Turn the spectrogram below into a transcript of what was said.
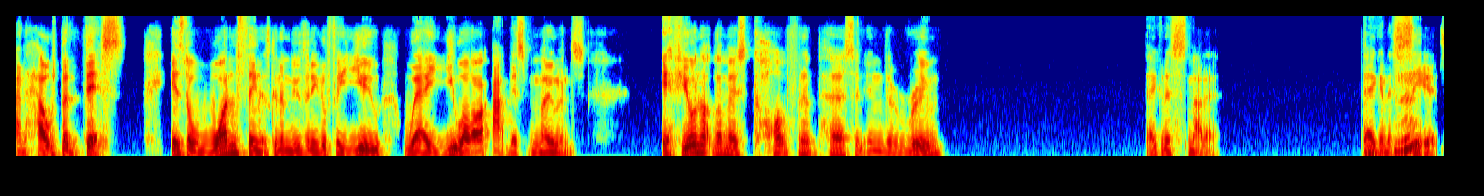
and helps but this is the one thing that's going to move the needle for you where you are at this moment if you're not the most confident person in the room they're going to smell it. They're going to mm-hmm. see it.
